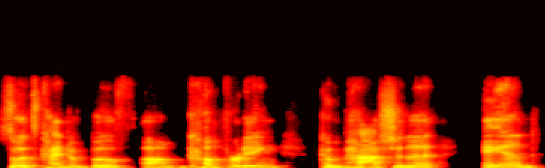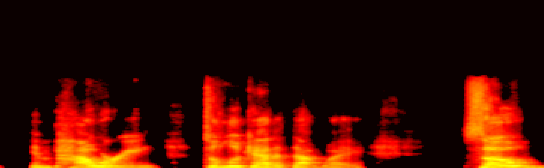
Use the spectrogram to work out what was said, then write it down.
So it's kind of both um, comforting compassionate and empowering to look at it that way. So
